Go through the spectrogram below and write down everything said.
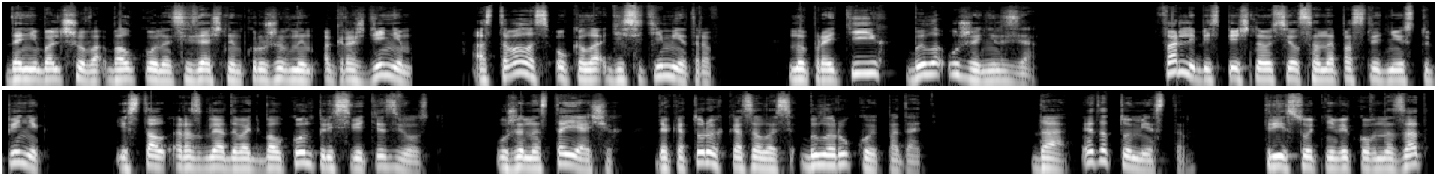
До небольшого балкона с изящным кружевным ограждением оставалось около 10 метров, но пройти их было уже нельзя. Фарли беспечно уселся на последнюю ступенек и стал разглядывать балкон при свете звезд, уже настоящих, до которых, казалось, было рукой подать. Да, это то место. Три сотни веков назад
